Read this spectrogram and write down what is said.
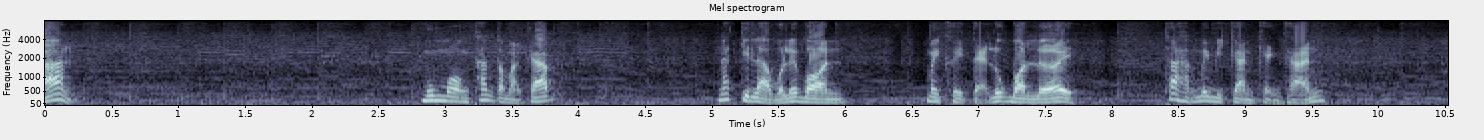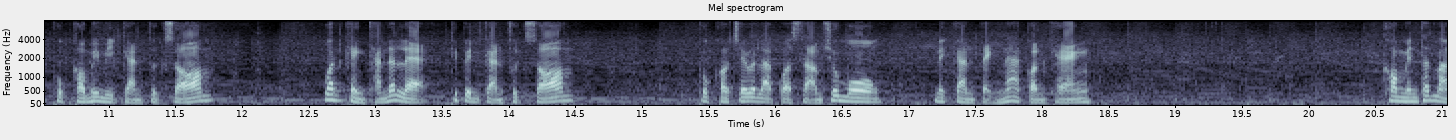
บ้าน มุมมองท่านต่อมาครับ นักกีฬาวอลเลย์บอล ไม่เคยแตะลูกบอลเลย ถ้าหากไม่มีการแข่งขัน พวกเขาไม่มีการฝึกซ้อม วันแข่งขันนั่นแหละที่เป็นการฝึกซ้อม พวกเขาใช้เวลากว่า 3 ชั่วโมง ในการแต่งหน้าก่อนแข่ง คอมเมนต์ท่านมา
